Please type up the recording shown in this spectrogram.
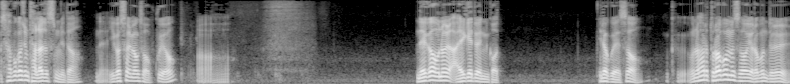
사부가 좀 달라졌습니다. 네, 이것 설명서 없고요. 어, 내가 오늘 알게 된 것이라고 해서 그 오늘 하루 돌아보면서 여러분들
